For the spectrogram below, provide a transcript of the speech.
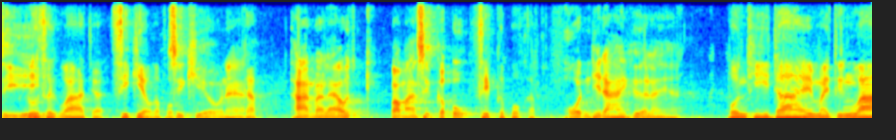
สีรู้สึกว่าจะสีเขียวครับผมสีเขียวนะฮะครับทานมาแล้วประมาณ10กระปุกสิบกระปุกครับ ผลที่ได้คืออะไรฮะผลที่ได้หมายถึงว่า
